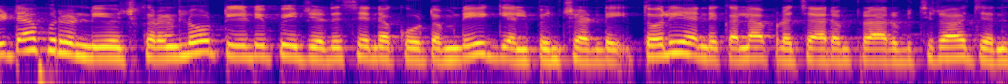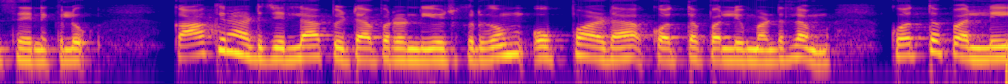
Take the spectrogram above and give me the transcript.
పిఠాపురం నియోజకవర్గంలో టీడీపీ జనసేన కూటమిని గెలిపించండి. తొలి ఎన్నికల ప్రచారం ప్రారంభించిన జనసైనికులు. కాకినాడ జిల్లా పిఠాపురం నియోజకవర్గం ఉప్పాడ కొత్తపల్లి మండలం కొత్తపల్లి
